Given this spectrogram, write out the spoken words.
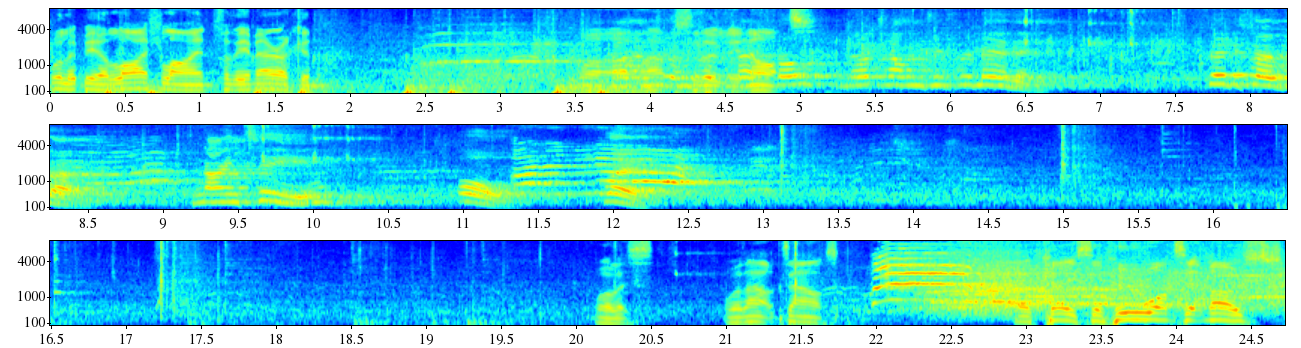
Will it be a lifeline for the American? Well, absolutely not. No challenges remaining. Service over. 19, all. Play. Well, it's without doubt a case of who wants it most.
